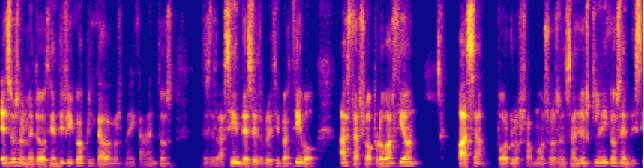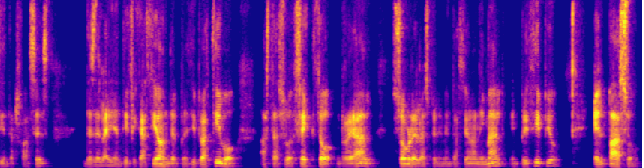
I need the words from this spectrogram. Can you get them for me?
Eso es el método científico aplicado a los medicamentos. Desde la síntesis del principio activo hasta su aprobación, pasa por los famosos ensayos clínicos en distintas fases desde la identificación del principio activo hasta su efecto real sobre la experimentación animal, en principio, el paso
